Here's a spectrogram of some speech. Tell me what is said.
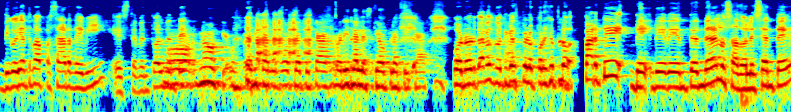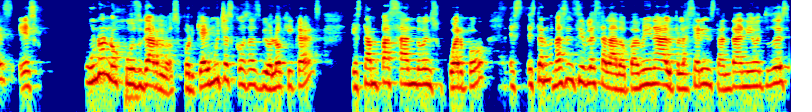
digo, ya te va a pasar, Debbie, este, eventualmente. No, no, ahorita les voy a platicar, ahorita les quiero platicar. Bueno, ahorita nos platicas, pero por ejemplo, parte de, de, de, entender a los adolescentes es uno, no juzgarlos, porque hay muchas cosas biológicas que están pasando en su cuerpo, están más sensibles a la dopamina, al placer instantáneo, entonces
